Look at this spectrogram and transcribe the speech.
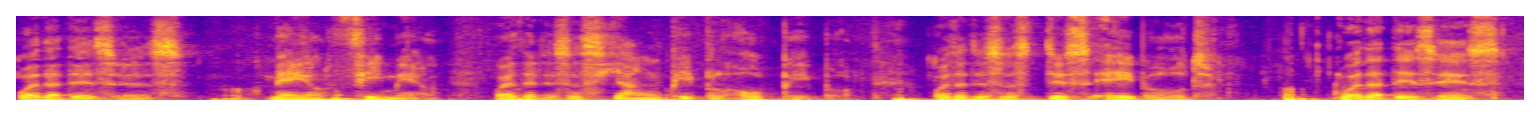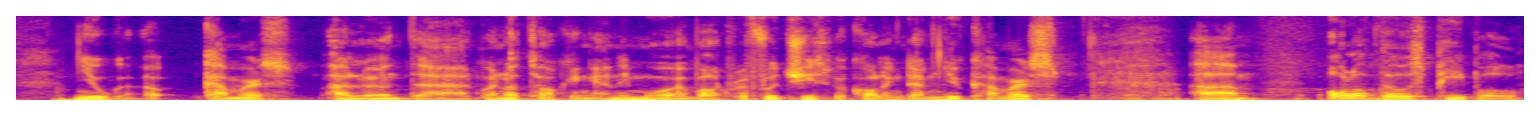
whether this is male, female, whether this is young people, old people, whether this is disabled, whether this is newcomers. I learned that we're not talking anymore about refugees, we're calling them newcomers. Um, all of those people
